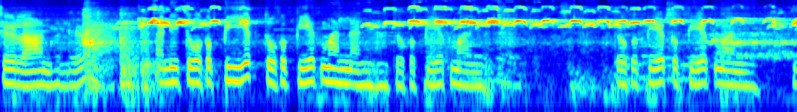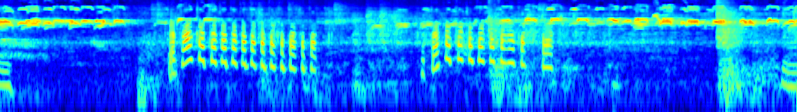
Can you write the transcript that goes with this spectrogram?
ซื้อร้านคนเด้ออันนี้ตัวกระเปียกตัวกระเปียกมันอันนี้ค่ะตัวกระเปียกมัน ตัวกระเปียกกระเปียกมันนี่กระตักกระตักกระตักกระตักกระตักกระตักกระตักกระตักกระตักกระตักกระตักกระตักกระตักนี่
